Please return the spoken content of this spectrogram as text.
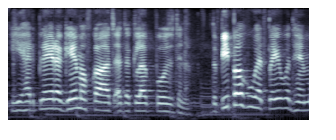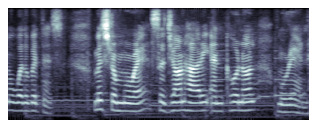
he had played a game of cards at the club post dinner. The people who had played with him were the witnesses Mr. Murray, Sir John Hardy, and Colonel Moran.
